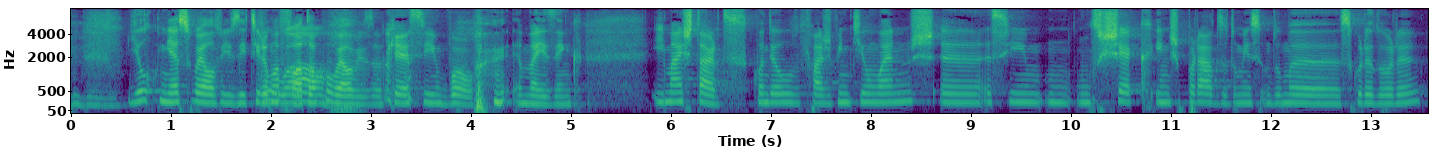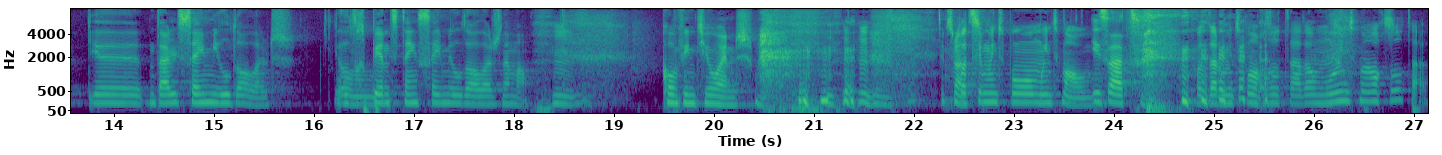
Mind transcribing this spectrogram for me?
e ele conhece o Elvis e tira uma Uau. foto com o Elvis, o que é assim, wow, amazing. E mais tarde, quando ele faz 21 anos, eh, assim, um, cheque inesperado de uma, de uma seguradora dá-lhe 100 mil dólares. Ele de repente tem 100 mil dólares na mão. Hum com 21 anos. Isso pode ser muito bom ou muito mau. Exato. Pode dar muito bom resultado ou muito mau resultado.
